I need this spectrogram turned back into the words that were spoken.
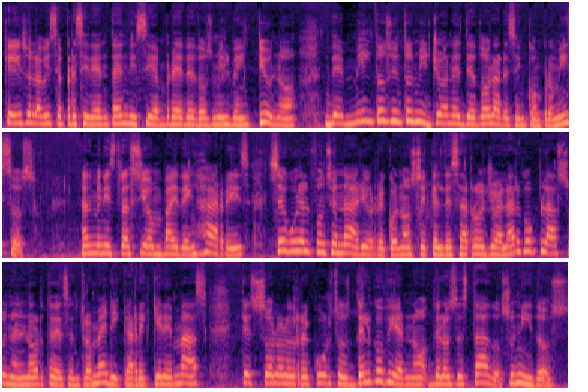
que hizo la vicepresidenta en diciembre de 2021 de 1.200 millones de dólares en compromisos. La administración Biden-Harris, según el funcionario, reconoce que el desarrollo a largo plazo en el norte de Centroamérica requiere más que solo los recursos del gobierno de los Estados Unidos.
